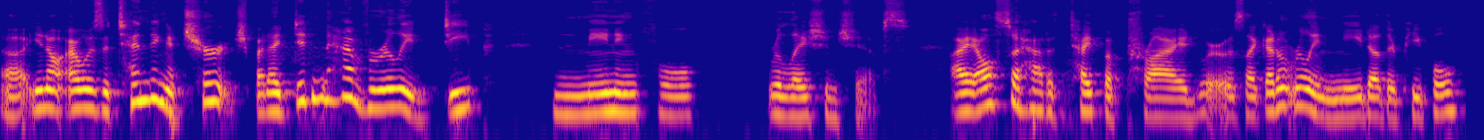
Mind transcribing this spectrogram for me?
uh, you know, I was attending a church, but I didn't have really deep, meaningful relationships. I also had a type of pride where it was like, I don't really need other people.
